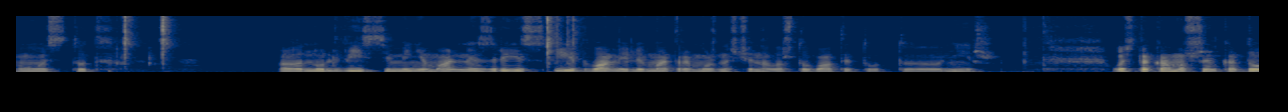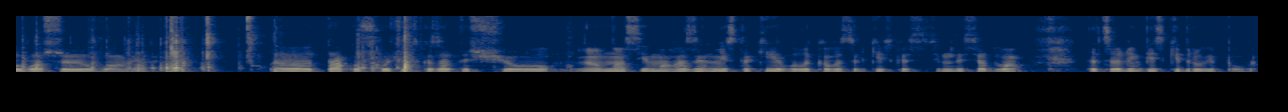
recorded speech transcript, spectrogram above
Ось тут е, 0,8 мінімальний зріз і 2 мм можна ще налаштувати тут е, ніж. Ось така машинка до вашої уваги. Е, Також хочу сказати, що е, в нас є магазин міста Київ, Велика Васильківська 72, та це Олімпійський другий поверх.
